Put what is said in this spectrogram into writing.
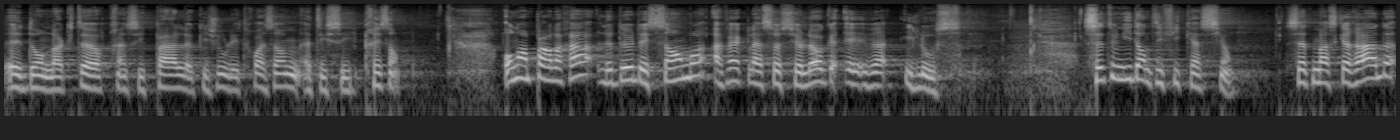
et dont l'acteur principal qui joue les trois hommes est ici présent. On en parlera le 2 décembre avec la sociologue Eva Illouz. C'est une identification. Cette mascarade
